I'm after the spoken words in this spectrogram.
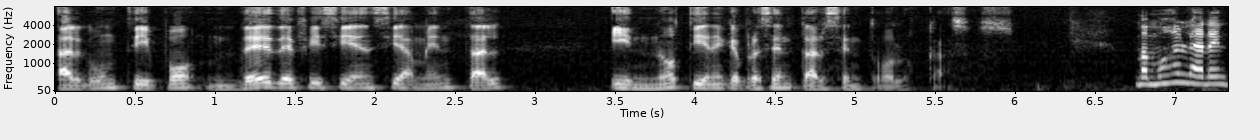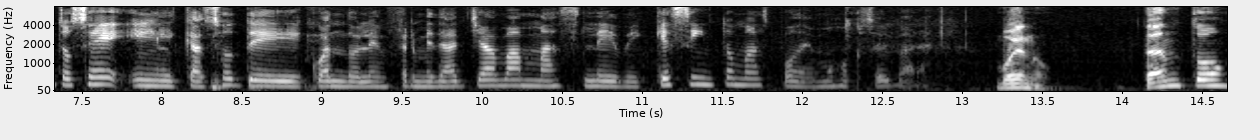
algún tipo de deficiencia mental y no tiene que presentarse en todos los casos. Vamos a hablar entonces en el caso de cuando la enfermedad ya va más leve. ¿Qué síntomas podemos observar aquí? Bueno, tanto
